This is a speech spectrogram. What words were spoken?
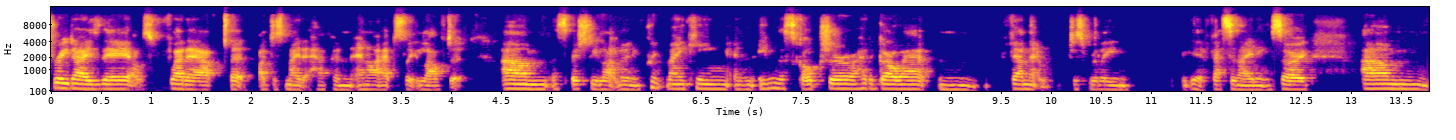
three days there. I was flat out, but I just made it happen and I absolutely loved it. Um, especially like learning printmaking and even the sculpture I had to go at and found that just really yeah fascinating. So um,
